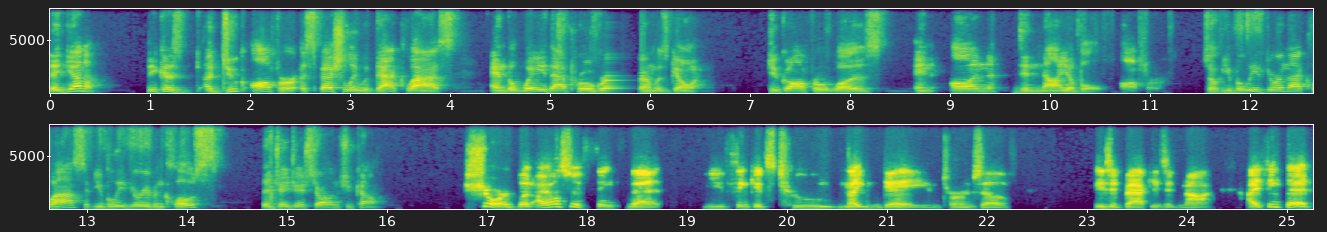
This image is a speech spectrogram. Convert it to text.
They'd get him because a Duke offer, especially with that class and the way that program was going, Duke offer was an undeniable offer. So if you believe you're in that class, if you believe you're even close, then JJ Starling should come. Sure, but I also think that you think it's too night and day in terms of is it back, is it not? I think that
